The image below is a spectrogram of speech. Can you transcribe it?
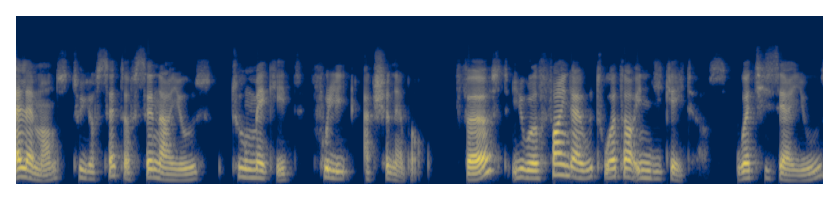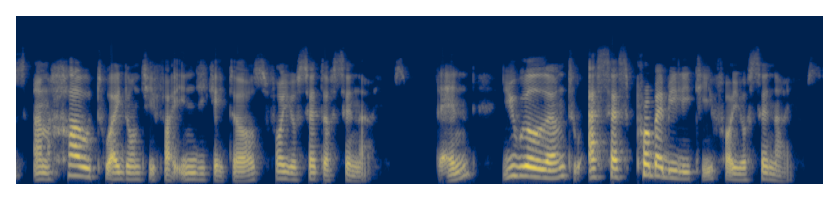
elements to your set of scenarios to make it fully actionable. First, you will find out what are indicators, what is their use, and how to identify indicators for your set of scenarios. Then, you will learn to assess probability for your scenarios.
